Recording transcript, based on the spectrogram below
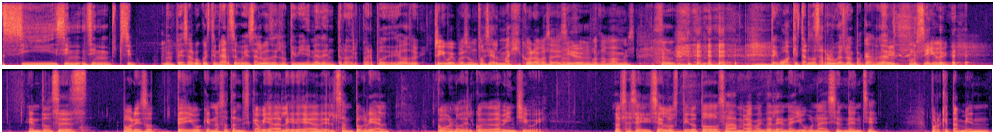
sí, sí, sí, sí, es algo cuestionarse, güey. Es algo de lo que viene dentro del cuerpo de Dios, güey. Sí, güey, pues un facial mágico ahora vas a decir, güey, pues no mames. Te voy a quitar las arrugas, ven para acá. Sí, pues sí, güey. Entonces, por eso te digo que no está tan descabellada la idea del Santo Grial como lo del Código da Vinci, güey. O sea, se dice, los tiró todos a María Magdalena y hubo una descendencia. Porque también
